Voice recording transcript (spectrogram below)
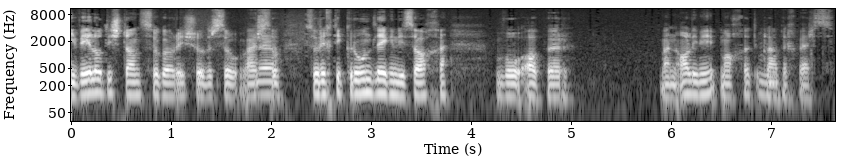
in Velodistanz sogar ist oder so. Weißt, Ja. so, so richtig grundlegende Sachen, wo aber, wenn alle mitmachen, Mhm. glaube ich, wäre es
